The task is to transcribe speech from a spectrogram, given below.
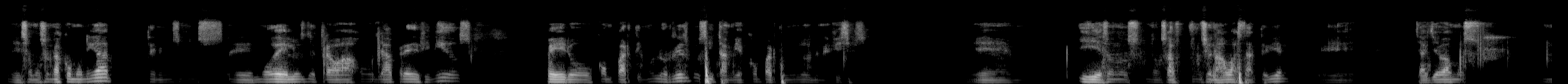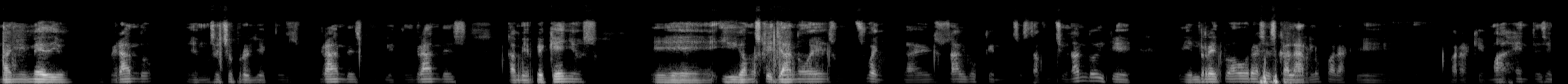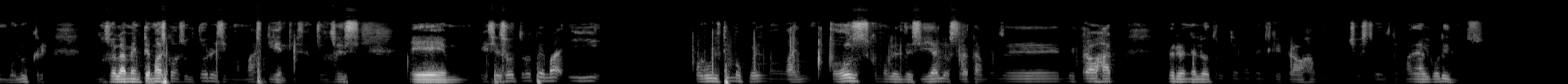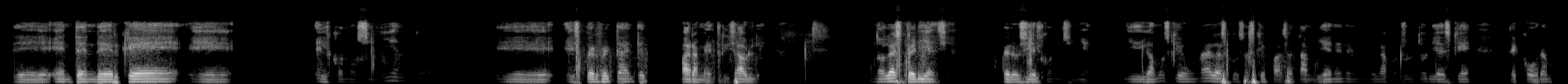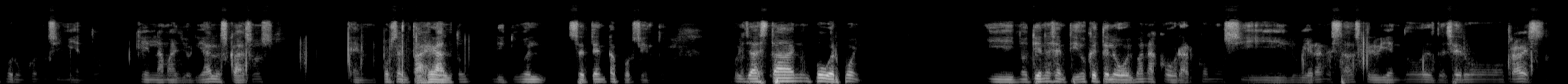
Eh, somos una comunidad, tenemos unos modelos de trabajo ya predefinidos, pero compartimos los riesgos y también compartimos los beneficios. Eh, y eso nos, nos, ha funcionado bastante bien. Eh, ya llevamos un año y medio operando, hemos hecho proyectos grandes, con clientes grandes, también pequeños, eh, y digamos que ya no es un sueño, ya es algo que nos está funcionando y que el reto ahora es escalarlo para que, para que más gente se involucre, no solamente más consultores, sino más clientes. Entonces, ese es otro tema y por último, pues no hay, todos, como les decía, los tratamos de, trabajar, pero en el otro tema en el que trabajamos mucho es todo el tema de algoritmos, de entender que eh, el conocimiento eh, es perfectamente parametrizable, no la experiencia, pero sí el conocimiento. Y digamos que una de las cosas que pasa también en el mundo de la consultoría es que te cobran por un conocimiento que en la mayoría de los casos, en un porcentaje alto, tú el 70%, pues ya está en un PowerPoint. Y no tiene sentido que te lo vuelvan a cobrar como si lo hubieran estado escribiendo desde cero otra vez.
